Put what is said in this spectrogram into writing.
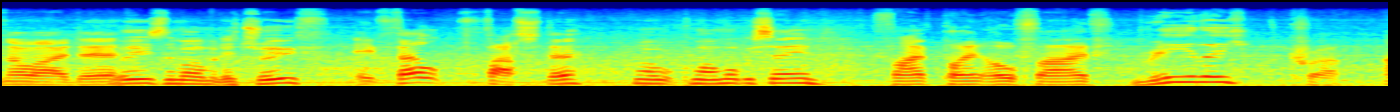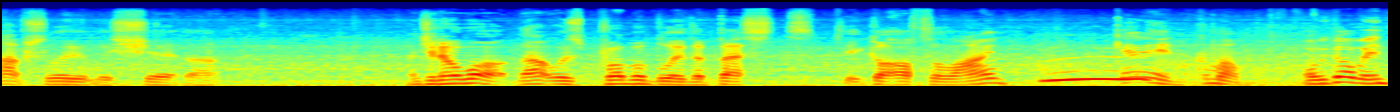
no Well, idea. here's the moment of truth. It felt faster. Well, come on, what we saying? 5.05. Really? Crap. Absolutely shit that. And you know what? That was probably the best it got off the line. Get in. Come on. Are we going?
